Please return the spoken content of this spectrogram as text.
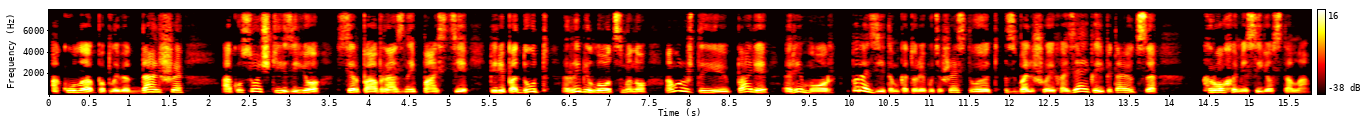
Акула поплывет дальше, а кусочки из ее серпообразной пасти перепадут рыбе-лоцману, а может и паре ремор, паразитам, которые путешествуют с большой хозяйкой и питаются крохами с ее стола.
